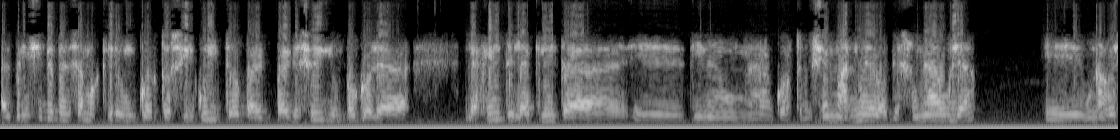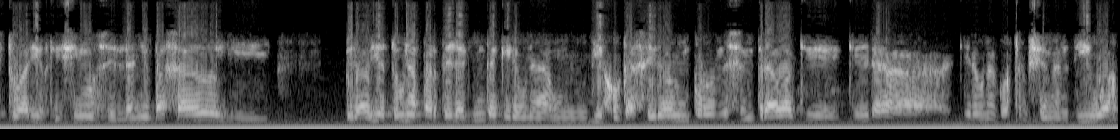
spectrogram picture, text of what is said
al principio pensamos que era un cortocircuito para, para que se oiga un poco la, la gente la quinta eh, tiene una construcción más nueva que es un aula eh, unos vestuarios que hicimos el año pasado y pero había toda una parte de la quinta que era una, un viejo caserón por donde se entraba que, que era que era una construcción antigua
